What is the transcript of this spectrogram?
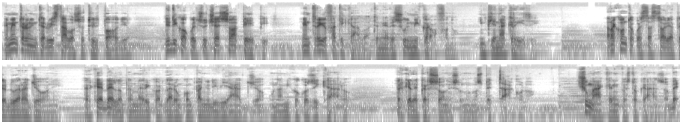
e mentre lo intervistavo sotto il podio, dedicò quel successo a Pepi, mentre io faticavo a tenere sul microfono, in piena crisi. Racconto questa storia per due ragioni, perché è bello per me ricordare un compagno di viaggio, un amico così caro, perché le persone sono uno spettacolo. Schumacher in questo caso, beh,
